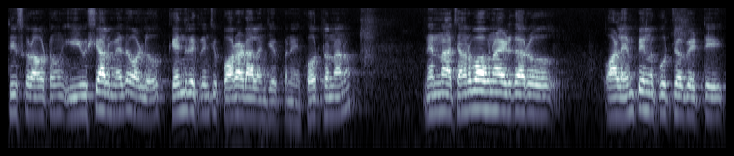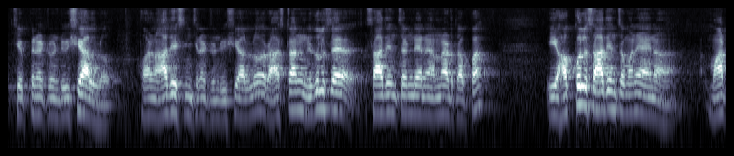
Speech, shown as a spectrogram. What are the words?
తీసుకురావటం ఈ విషయాల మీద వాళ్ళు కేంద్రీకరించి పోరాడాలని చెప్పి నేను కోరుతున్నాను. నిన్న చంద్రబాబు నాయుడు గారు వాళ్ళ ఎంపీలను కూర్చోబెట్టి చెప్పినటువంటి విషయాల్లో వాళ్ళని ఆదేశించినటువంటి విషయాల్లో రాష్ట్రానికి నిధులు సా- సాధించండి అని అన్నాడు తప్ప ఈ హక్కులు సాధించమని ఆయన మాట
